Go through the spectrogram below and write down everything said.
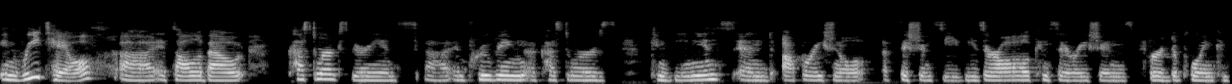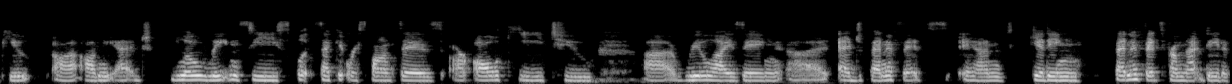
In retail, uh, it's all about customer experience, uh, improving a customer's convenience and operational efficiency. These are all considerations for deploying compute uh, on the edge. Low latency, split second responses are all key to uh, realizing uh, edge benefits and getting benefits from that data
